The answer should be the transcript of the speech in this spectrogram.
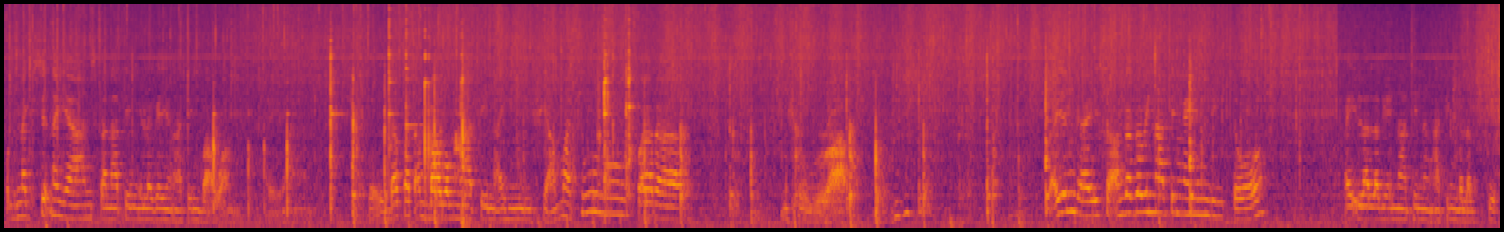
pag nagsit na yan, saka natin ilagay yung ating bawang. So, dapat ang bawang natin ay hindi siya masunog para masarap. ayan guys, so ang gagawin natin ngayon dito ay ilalagay natin ang ating malagkit.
